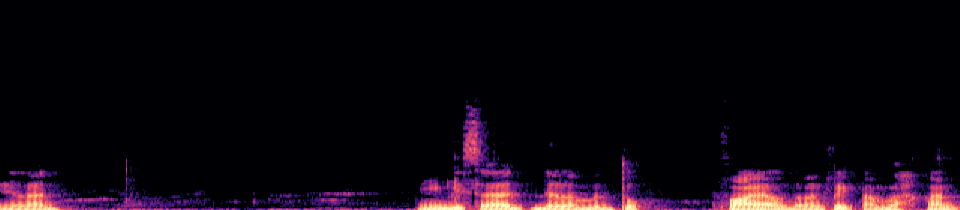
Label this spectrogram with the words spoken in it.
ya kan. Ini bisa dalam bentuk file dengan klik tambahkan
